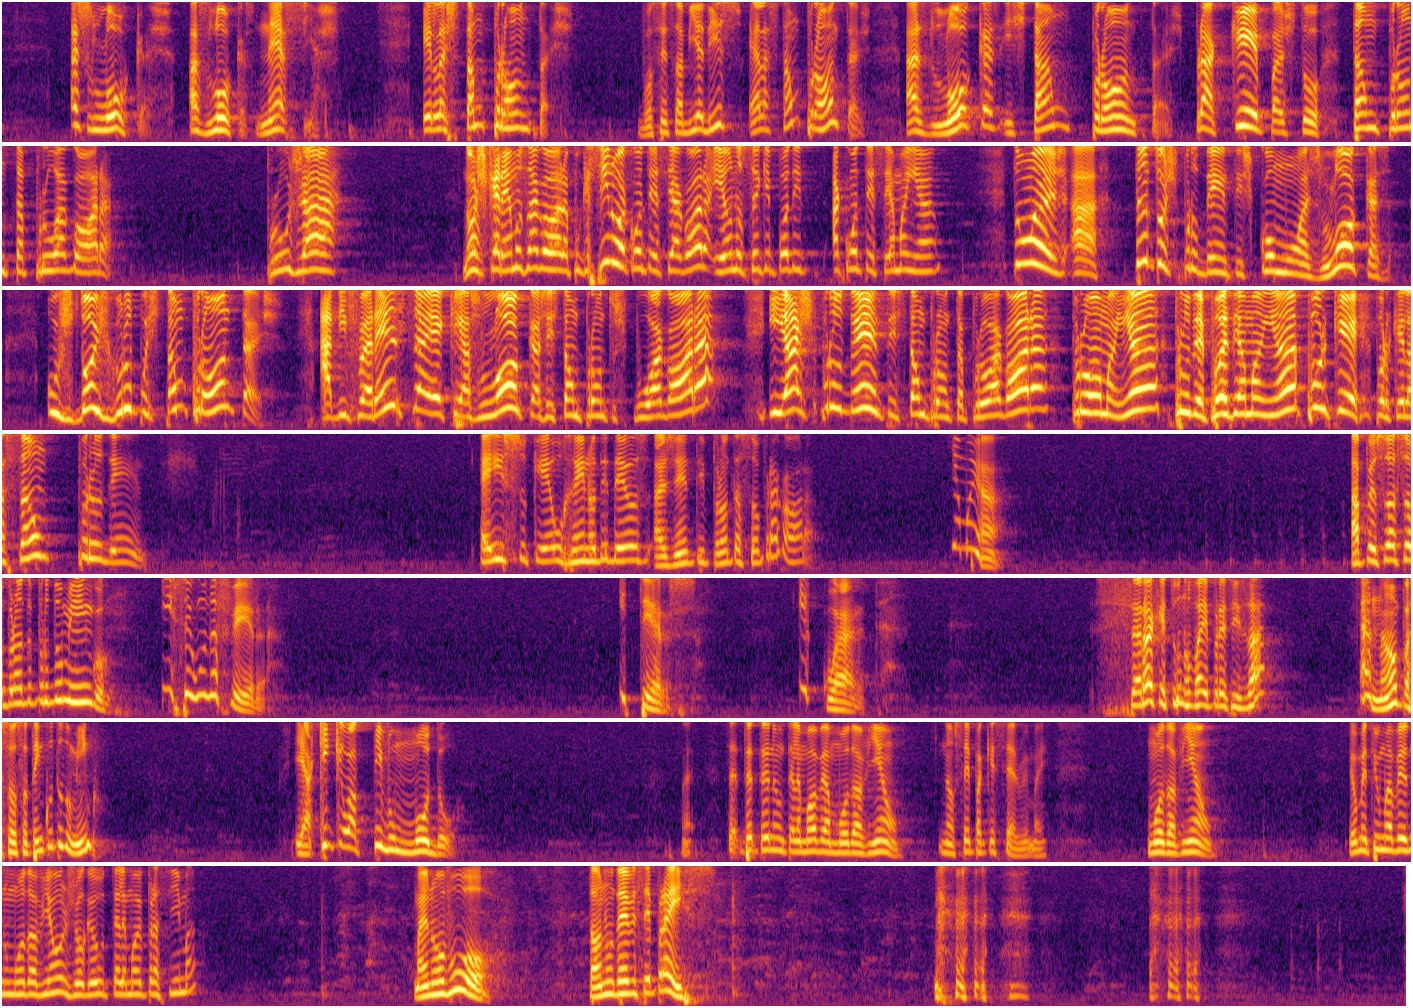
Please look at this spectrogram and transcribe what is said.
as loucas, as loucas, nécias, elas estão prontas. Você sabia disso? Elas estão prontas. As loucas estão prontas. Para quê, pastor? Estão prontas para o agora. Para o já. Nós queremos agora, porque se não acontecer agora, eu não sei o que pode acontecer amanhã. Então, tanto as prudentes como as loucas, os dois grupos estão prontas. A diferença é que as loucas estão prontas para o agora e as prudentes estão prontas para o agora, para o amanhã, para o depois de amanhã. Por quê? Porque elas são prudentes. É isso que é o reino de Deus. A gente pronta só para agora. E amanhã? A pessoa pronta para o domingo. E segunda-feira? e terça e quarta. Será que tu não vai precisar? Ah, não, pastor, só tem culto domingo. É aqui que eu ativo o modo. Você tem um telemóvel a modo avião? Não sei para que serve, mas. Modo avião. Eu meti uma vez no modo avião, joguei o telemóvel para cima, mas não voou. Então não deve ser para isso.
